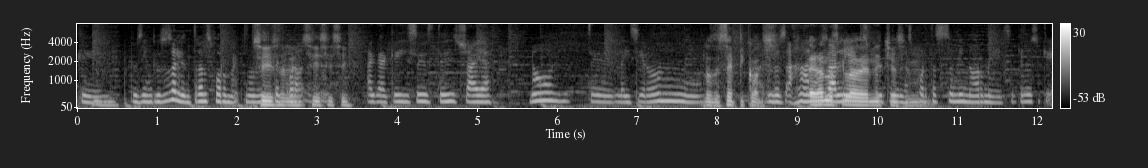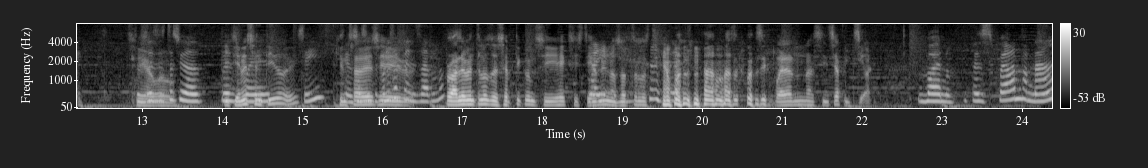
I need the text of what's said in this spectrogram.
que Ujú. pues incluso salió en Transformers, no sé Sí, si te acuerdas. sí, sí, sí. Acá que dice este Shaya, no, este, la hicieron Los Decepticons. los, ajá, eran los los que lo aliens, habían hecho, las sí. puertas son enormes y que no sé qué. Sí, Entonces esta ciudad pues, y tiene fue- sentido, ¿eh? Sí, ¿Quién o sea, sabe si te pensarlo, Probablemente los Decepticons sí existieron y Ay. nosotros los teníamos nada más como si fueran una ciencia ficción. Bueno, pues fue abandonada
